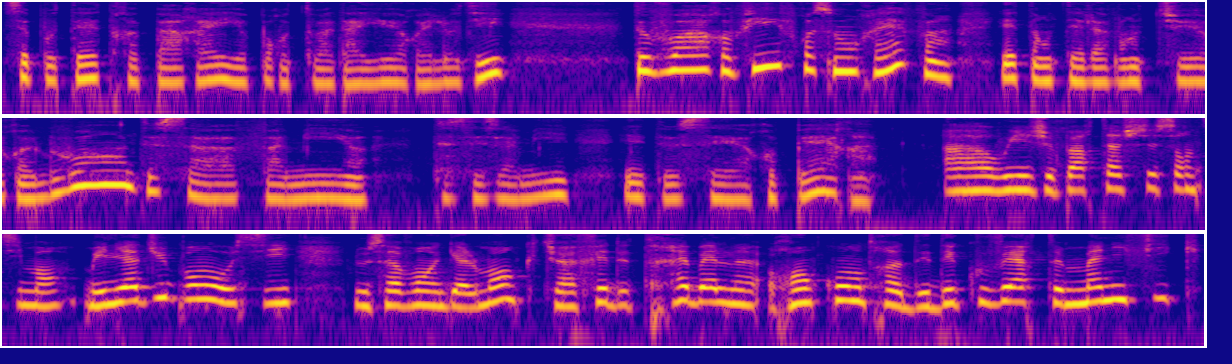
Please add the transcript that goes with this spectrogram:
c'est peut-être pareil pour toi d'ailleurs, Elodie, devoir vivre son rêve et tenter l'aventure loin de sa famille, de ses amis et de ses repères. Ah oui, je partage ce sentiment. Mais il y a du bon aussi. Nous savons également que tu as fait de très belles rencontres, des découvertes magnifiques.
